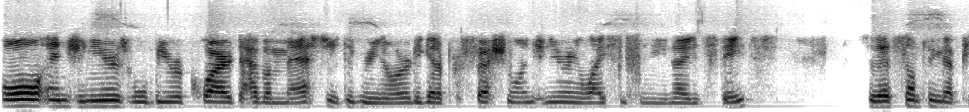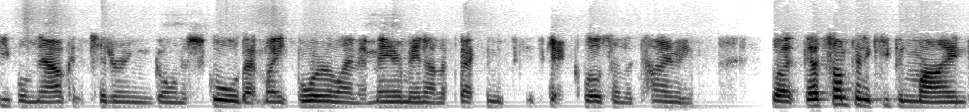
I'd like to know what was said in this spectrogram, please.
all engineers will be required to have a master's degree in order to get a professional engineering license in the United States. So that's something that people now considering going to school that might borderline, that may or may not affect them. It's, it's getting close on the timing. But that's something to keep in mind.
